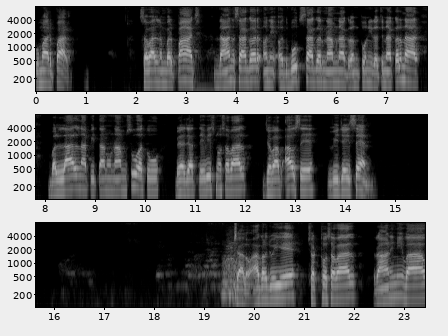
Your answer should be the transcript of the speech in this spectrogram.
કુમારપાળ સવાલ નંબર પાંચ, દાન સાગર અને અદ્ભુત સાગર નામના ગ્રંથોની રચના કરનાર બલ્લાલના પિતાનું નામ શું હતું? બે હજાર તેવીસનો સવાલ, જવાબ આવશે વિજય સેન. ચાલો, આગળ જોઈએ, છઠ્ઠો સવાલ, રાણીની વાવ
